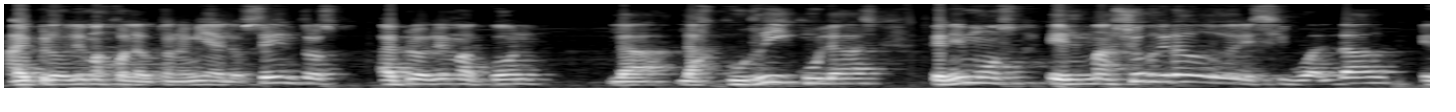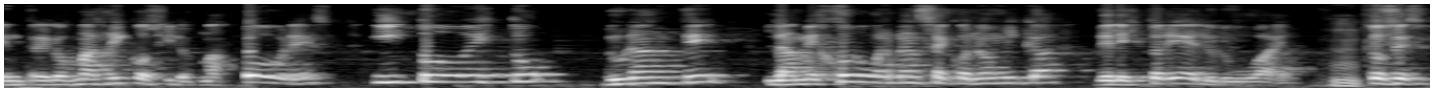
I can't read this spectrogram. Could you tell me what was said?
hay problemas con la autonomía de los centros, hay problemas con las currículas, tenemos el mayor grado de desigualdad entre los más ricos y los más pobres, y todo esto durante la mejor gobernanza económica de la historia del Uruguay. Mm. Entonces,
